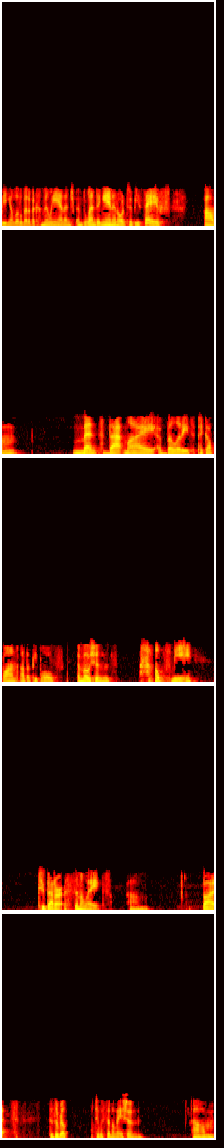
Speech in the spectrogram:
being a little bit of a chameleon and, and blending in in order to be safe, um, meant that my ability to pick up on other people's emotions helped me to better assimilate. Um, but there's a real to assimilation, um,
